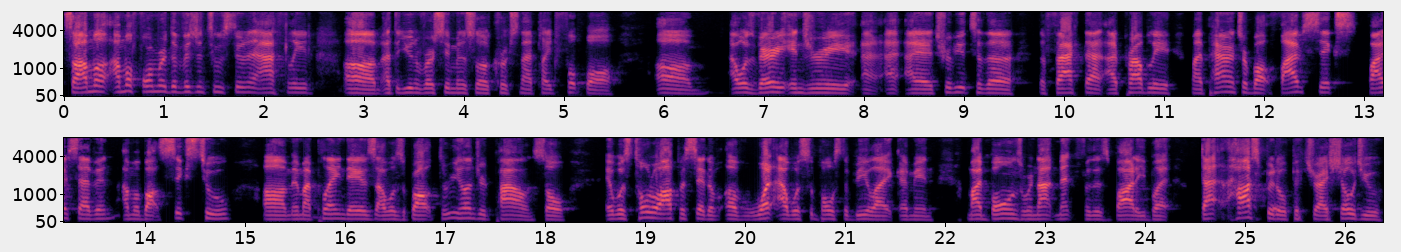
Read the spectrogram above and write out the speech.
so i'm a i'm a former division two student athlete um, at the University of Minnesota Crookston. And I played football. Um, I was very injury. I, I, I, attribute to the the fact that I probably my parents are about five six, five seven. I'm about six two. Um, in my playing days, I was about 300 pounds. So it was total opposite of, of what I was supposed to be like. I mean, my bones were not meant for this body, but that hospital picture I showed you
